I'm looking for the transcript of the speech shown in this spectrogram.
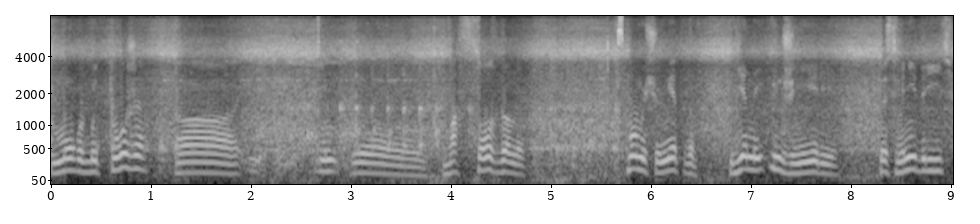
могут быть тоже э, воссозданы с помощью методов генной инженерии, то есть внедрить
